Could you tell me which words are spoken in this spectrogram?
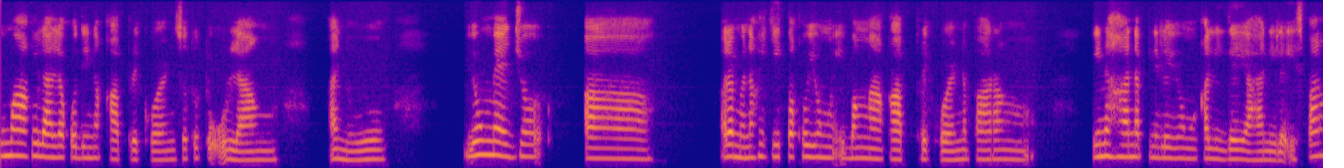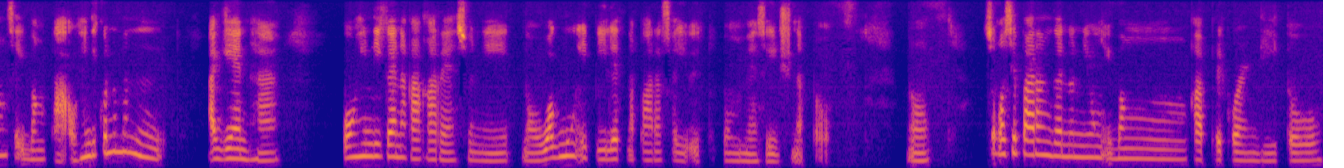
yung mga kilala ko din na Capricorn, sa totoo lang, ano, yung medyo, ah, alam mo, nakikita ko yung ibang nga Capricorn na parang hinahanap nila yung kaligayahan nila is parang sa ibang tao. Hindi ko naman, again ha, kung hindi ka nakaka-resonate, no, wag mong ipilit na para sa iyo ito tong message na to. No? So kasi parang ganun yung ibang Capricorn dito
